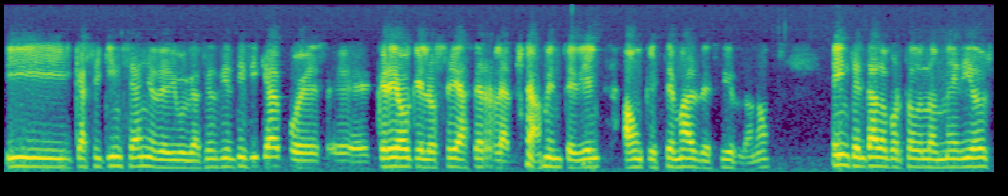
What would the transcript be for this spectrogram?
y casi 15 años de divulgación científica, pues eh, creo que lo sé hacer relativamente bien, aunque esté mal decirlo, ¿no? He intentado por todos los medios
